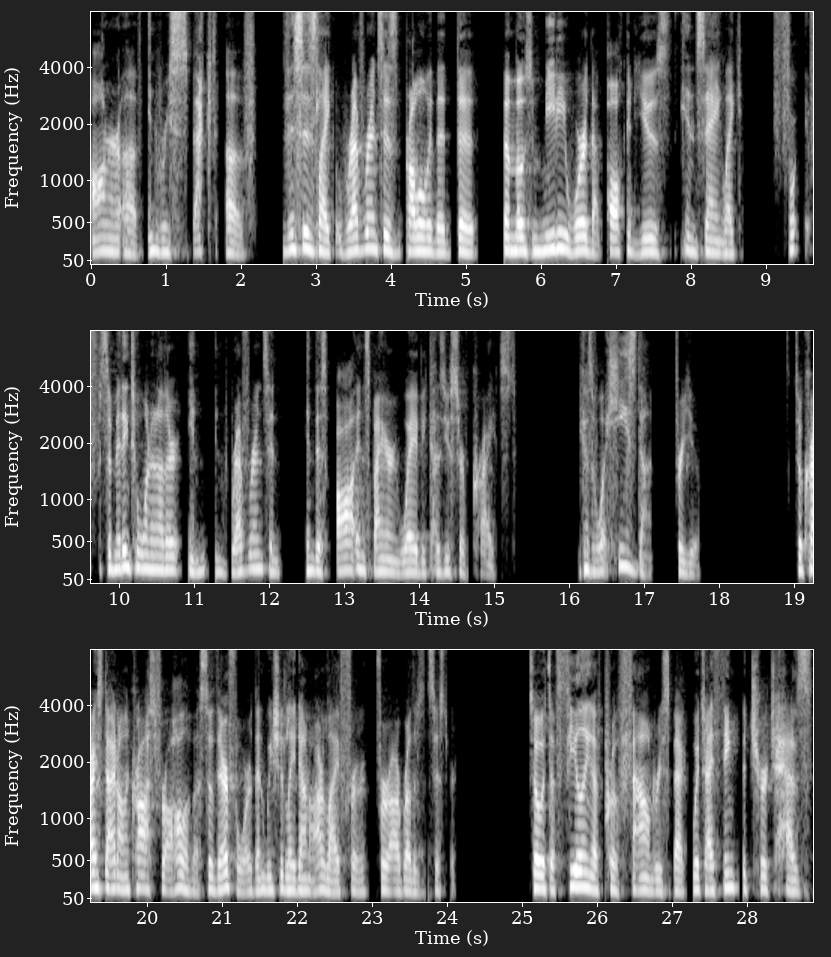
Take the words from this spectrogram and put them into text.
honor of, in respect of this is like reverence is probably the the the most meaty word that Paul could use in saying like for, for submitting to one another in in reverence and in this awe-inspiring way because you serve Christ because of what he's done for you. So Christ died on the cross for all of us. So therefore, then we should lay down our life for for our brothers and sisters. So it's a feeling of profound respect, which I think the church has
